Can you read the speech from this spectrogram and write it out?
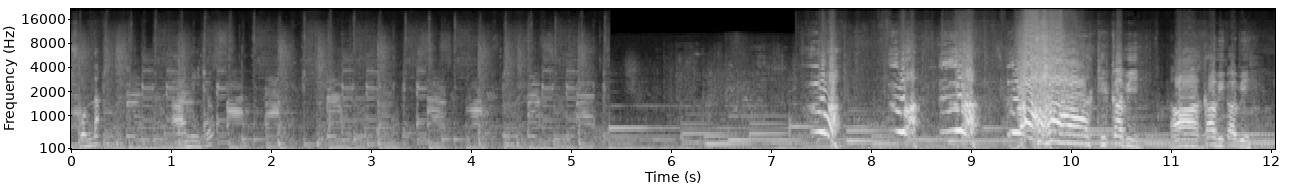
죽었나? 아니죠? 으아! 으아! 으아! 으아! 개까비 아 까비 까비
